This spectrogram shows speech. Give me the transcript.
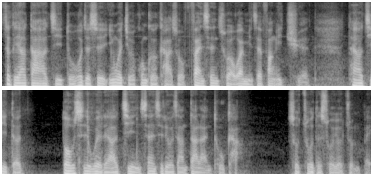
这个要大家记住，或者是因为九宫格卡所泛生出来，外面再放一圈，他要记得。都是为了要进三十六张大蓝图卡所做的所有准备，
